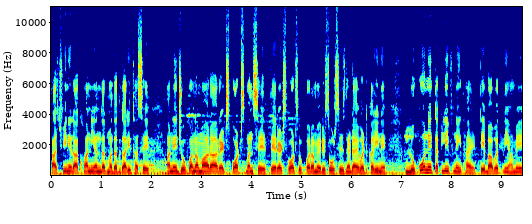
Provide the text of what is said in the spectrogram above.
સાચવીને રાખવાની અંદર મદદગારી થશે અને જો પણ અમારા રેડ સ્પોટ્સ બનશે, તે રેડ સ્પોટ્સ ઉપર અમે રિસોર્સિસને ડાયવર્ટ કરીને લોકોને તકલીફ નહીં થાય, તે બાબતની અમે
